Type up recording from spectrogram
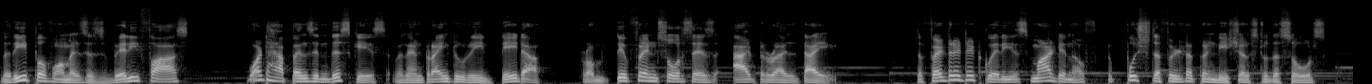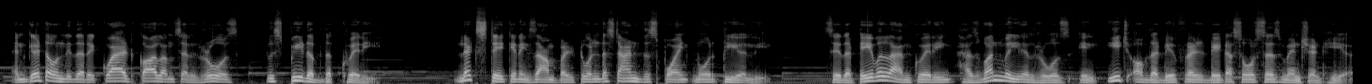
The read performance is very fast what happens in this case when I'm trying to read data from different sources at runtime? The federated query is smart enough to push the filter conditions to the source and get only the required columns and rows to speed up the query. Let's take an example to understand this point more clearly. Say the table I'm querying has 1 million rows in each of the different data sources mentioned here.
